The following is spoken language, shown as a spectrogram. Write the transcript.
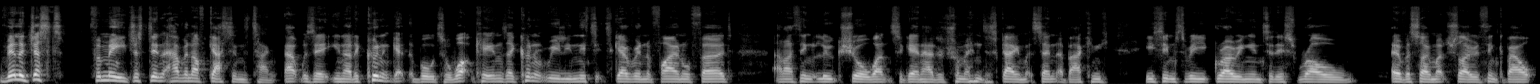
Villa just for me, just didn't have enough gas in the tank. That was it. You know, they couldn't get the ball to Watkins. They couldn't really knit it together in the final third. And I think Luke Shaw once again had a tremendous game at centre back, and he, he seems to be growing into this role ever so much. So think about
